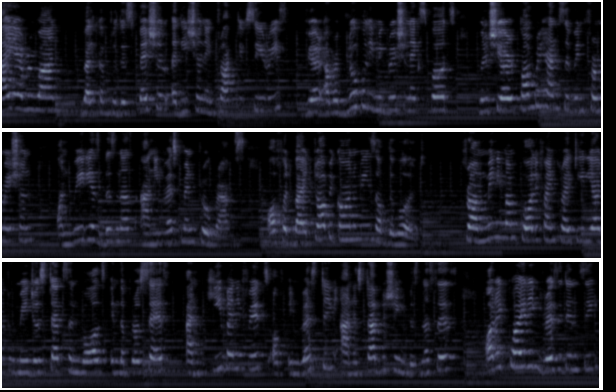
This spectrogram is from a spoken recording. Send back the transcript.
Hi everyone, welcome to this special edition interactive series where our global immigration experts will share comprehensive information on various business and investment programs offered by top economies of the world. From minimum qualifying criteria to major steps involved in the process and key benefits of investing and establishing businesses or acquiring residency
